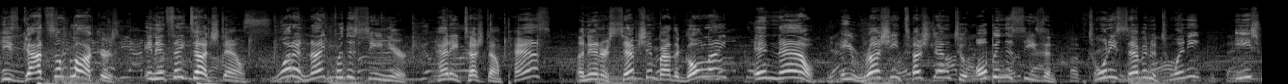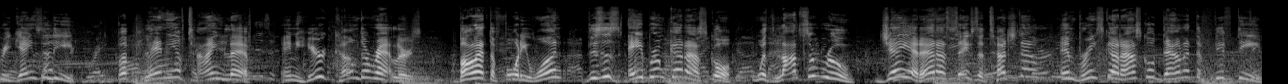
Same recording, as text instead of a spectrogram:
He's got some blockers. And it's a touchdown. What a night for the senior. Had a touchdown pass, an interception by the goal line, and now a rushing touchdown to open the season. 27 to 20, East regains the lead, but plenty of time left. And here come the Rattlers. Ball at the 41. This is Abram Carrasco with lots of room. Jay Herrera saves the touchdown and brings Carrasco down at the 15.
